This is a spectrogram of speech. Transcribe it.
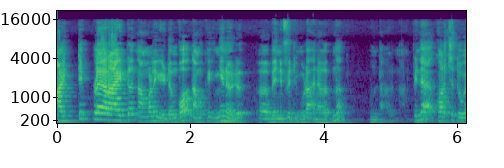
മൾട്ടിപ്ലെയർ ആയിട്ട് നമ്മൾ ഇടുമ്പോൾ നമുക്ക് ഇങ്ങനൊരു ബെനിഫിറ്റും കൂടെ അതിനകത്ത് ഉണ്ടാകുന്നതാണ്. പിന്നെ കുറച്ച് തുക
